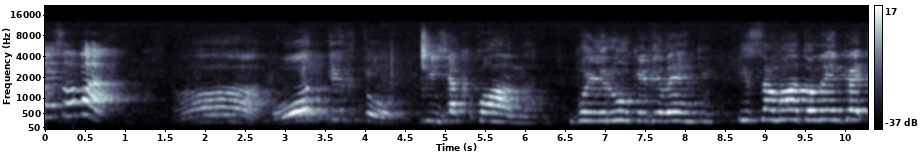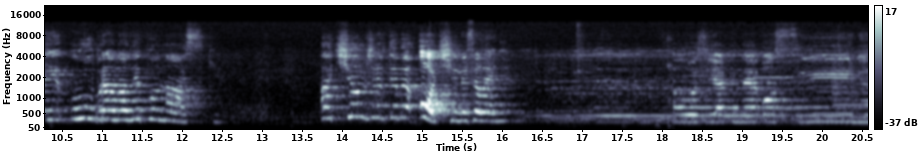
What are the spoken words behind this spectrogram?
лісова. А, от ти хто. Чи як панна, бо і руки біленькі, і сама тоненька, і убрана не по-наськи. А чом же в тебе очі не зелені? А ось як небо синє,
